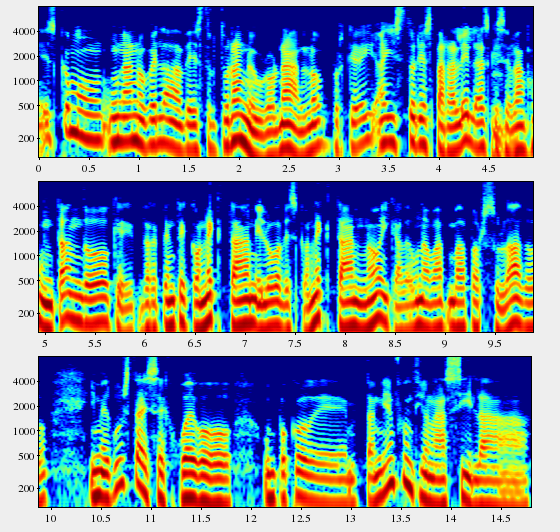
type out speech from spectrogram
es como una novela de estructura neuronal, ¿no? porque hay, historias paralelas que se van juntando, que de repente conectan y luego desconectan, ¿no? y cada una va, va por su lado. Y me gusta ese juego un poco de... También funciona así la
